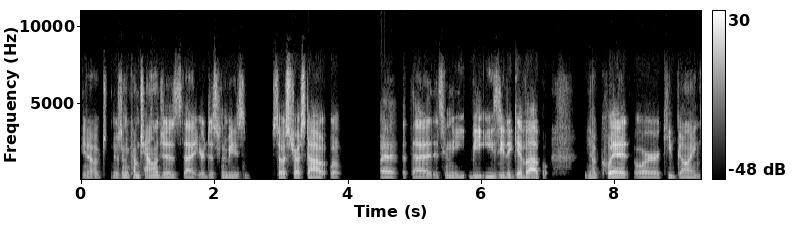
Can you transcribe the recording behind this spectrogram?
you know there's going to come challenges that you're just going to be so stressed out with, with that it's going to be easy to give up, you know, quit or keep going.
